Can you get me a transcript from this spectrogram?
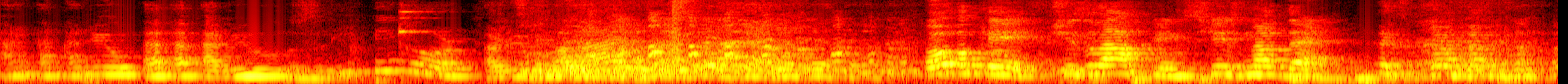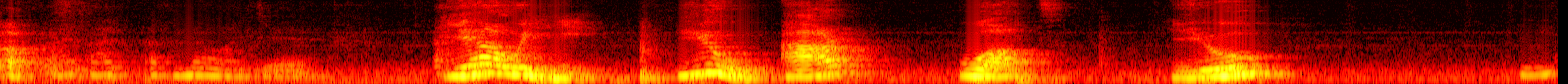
Are, are, you are, are you sleeping or are you alive? oh, okay. She's laughing. She's not dead. I, I have no idea. Yahweh, you are what you eat.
